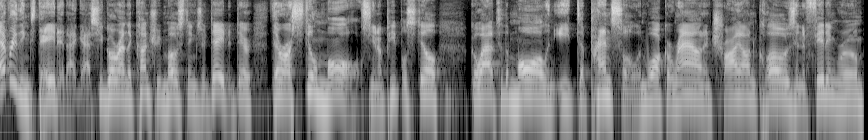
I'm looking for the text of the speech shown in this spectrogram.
everything's dated, I guess. You go around the country, most things are dated. There, there are still malls. You know, people still go out to the mall and eat a pretzel and walk around and try on clothes in a fitting room.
